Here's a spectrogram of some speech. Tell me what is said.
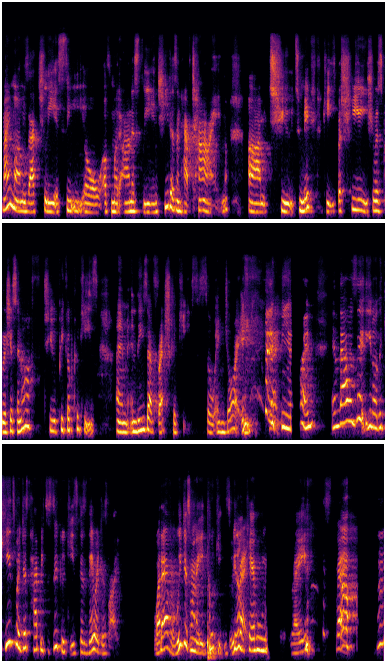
my mom is actually a CEO of Mother Honestly, and she doesn't have time um, to to make cookies, but she she was gracious enough to pick up cookies, um, and these are fresh cookies. So enjoy, right. you know, and, and that was it. You know, the kids were just happy to see cookies because they were just like, whatever. We just want to eat cookies. We don't right. care who, right? right. Hmm.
